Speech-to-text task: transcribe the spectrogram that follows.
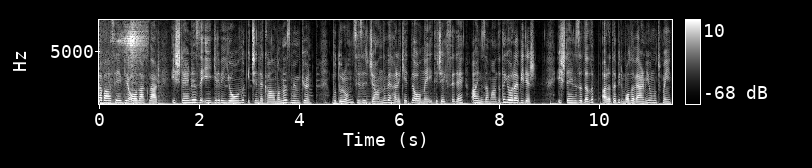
Merhaba sevgili oğlaklar. İşlerinizle ilgili bir yoğunluk içinde kalmanız mümkün. Bu durum sizi canlı ve hareketli olmaya itecekse de aynı zamanda da yorabilir. İşlerinize dalıp arada bir mola vermeyi unutmayın.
